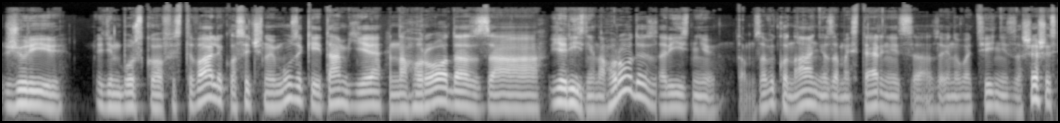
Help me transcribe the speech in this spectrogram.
журі Едінбурзького фестивалю класичної музики, і там є нагорода за є різні нагороди за різні там за виконання, за майстерність, за за інноваційність, за ще щось.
